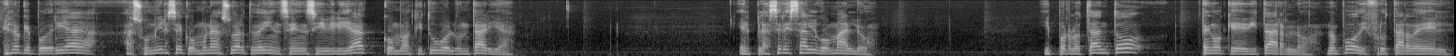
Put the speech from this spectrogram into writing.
Es lo que podría asumirse como una suerte de insensibilidad como actitud voluntaria. El placer es algo malo y por lo tanto tengo que evitarlo, no puedo disfrutar de él.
